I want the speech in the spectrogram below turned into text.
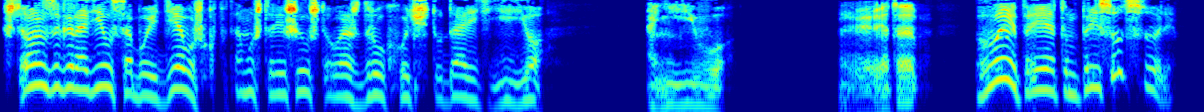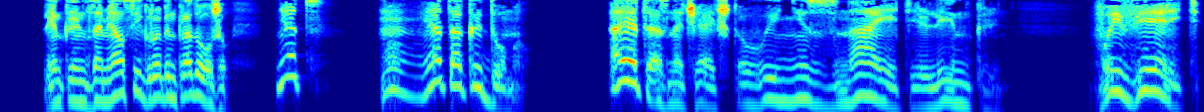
что он загородил собой девушку, потому что решил, что ваш друг хочет ударить ее, а не его. Это... Вы при этом присутствовали? Линкольн замялся, и Гробин продолжил. Нет, ну, я так и думал. А это означает, что вы не знаете, Линкольн. Вы верите.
